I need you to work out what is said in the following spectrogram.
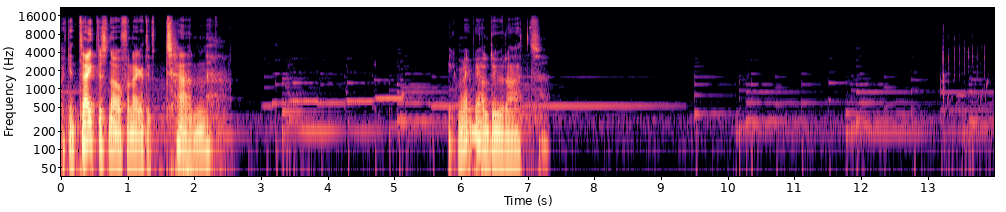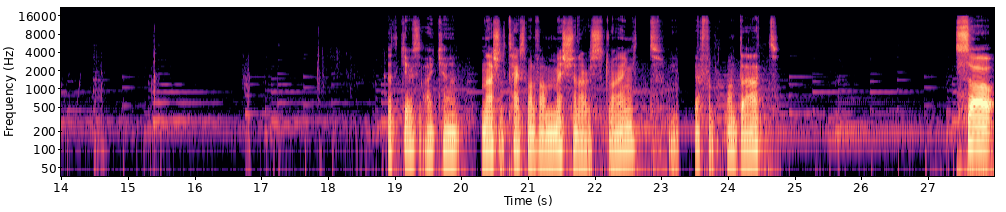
I can take this now for negative 10. maybe I'll do that. That gives I can national tax modifier missionary strength. We definitely want that. So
